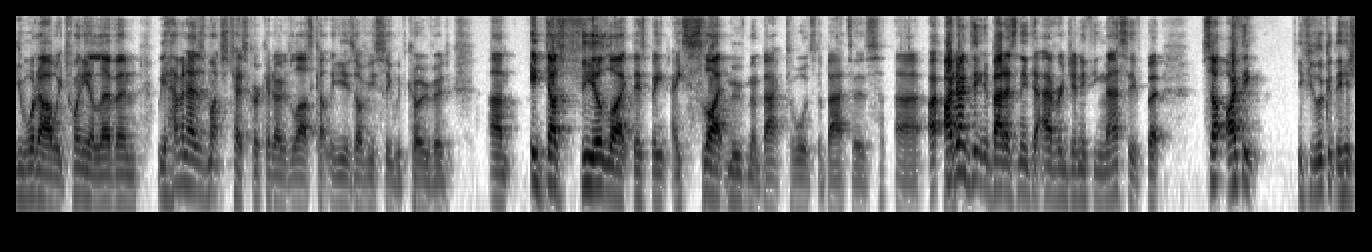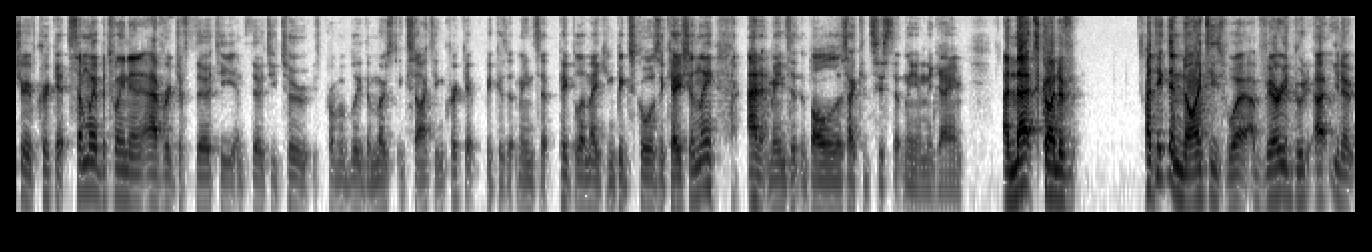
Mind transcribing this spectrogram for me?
what are we 2011 we haven't had as much test cricket over the last couple of years obviously with covid. Um, it does feel like there's been a slight movement back towards the batters. Uh, I, I, don't think the batters need to average anything massive but so i think if you look at the history of cricket, somewhere between an average of 30 and 32 is probably the most exciting cricket because it means that people are making big scores occasionally and it means that the bowlers are consistently in the game. And that's kind of, I think the 90s were a very good, uh, you know,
